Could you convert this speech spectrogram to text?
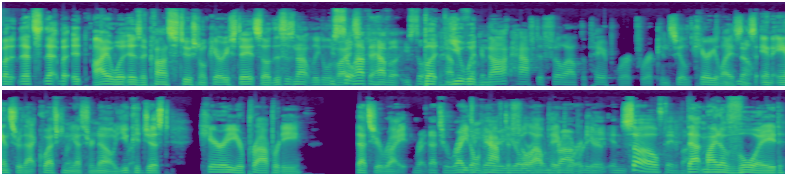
But that's that. But it, Iowa is a constitutional carry state, so this is not legal You advice. still have to have a. You still. have to but you would fucking- not have to fill out the paperwork for a concealed carry license and answer that question Right. yes or no. You Right. could just carry your property. That's your right. Right. That's your right. you don't to have to your fill out paperwork property here. in, in So, the state of That might avoid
